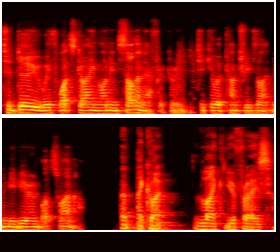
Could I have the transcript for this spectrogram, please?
to do with what's going on in southern Africa, in particular countries like Namibia and Botswana. I quite like your phrase.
